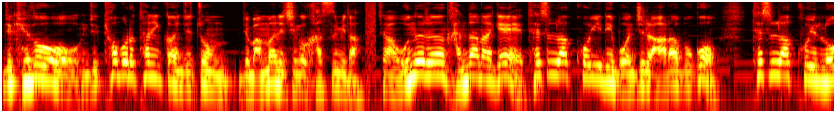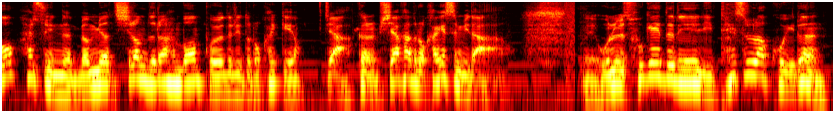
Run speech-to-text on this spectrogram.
이제 계속 이제 켜버릇하니까 이제 좀 이제 만만해진 것 같습니다. 자 오늘은 간단하게 테슬라 코일이 뭔지를 알아보고 테슬라 코일로 할 수 있는 몇몇 실험들을 한번 보여드리도록 할게요. 자 그럼 시작하도록 하겠습니다. 네, 오늘 소개해드릴 이 테슬라 코일은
